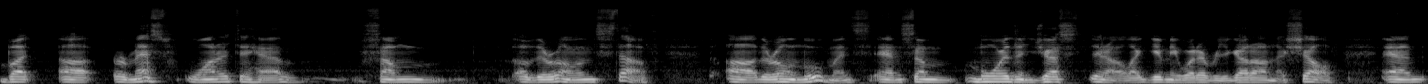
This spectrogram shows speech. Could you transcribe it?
But uh, Hermes wanted to have some of their own stuff uh, their own movements and some more than just, you know, like give me whatever you got on the shelf. And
